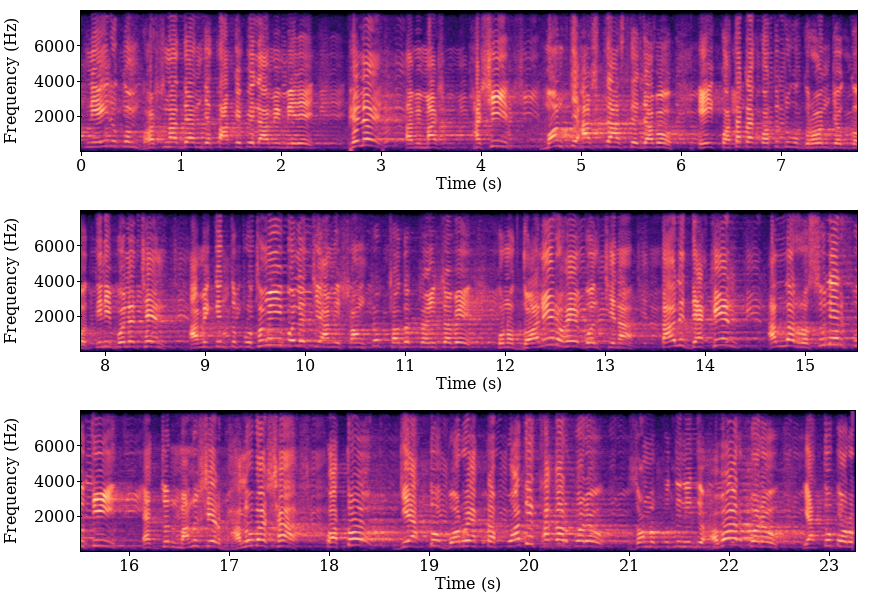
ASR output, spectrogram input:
আপনি এইরকম ঘোষণা দেন যে তাকে পেলে আমি মেরে ফেলে, আমি ফাঁসির মঞ্চে হাসতে হাসতে যাব? এই কথাটা কতটুকু গ্রহণযোগ্য? তিনি বলেছেন, আমি কিন্তু প্রথমেই বলেছি, আমি সংসদ সদস্য হিসাবে কোনো দলের হয়ে বলছি না। তাহলে দেখেন, আল্লাহ রসুলের প্রতি একজন মানুষের ভালোবাসা কত যে এত বড় একটা পদে থাকার পরেও, জনপ্রতিনিধি হওয়ার পরেও এত বড়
